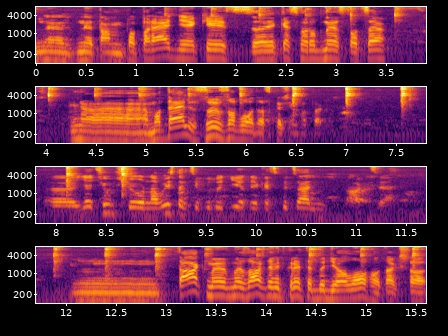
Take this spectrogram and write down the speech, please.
не, не там попереднє якесь, е, якесь виробництво. Це е, модель з завода, скажімо так. Е, Я чув, що на виставці буде діяти якась спеціальна акція. М, Так, ми, ми завжди відкриті до діалогу. Так що,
